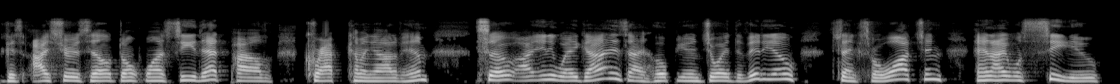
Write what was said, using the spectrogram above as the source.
because I sure as hell don't want to see that pile of crap coming out of him. So, uh, anyway, guys, I hope you enjoyed the video. Thanks for watching, and I will see you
